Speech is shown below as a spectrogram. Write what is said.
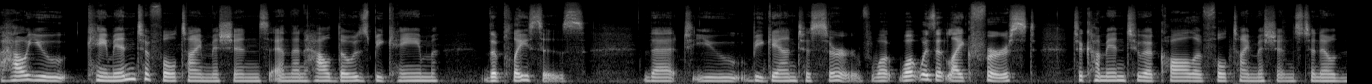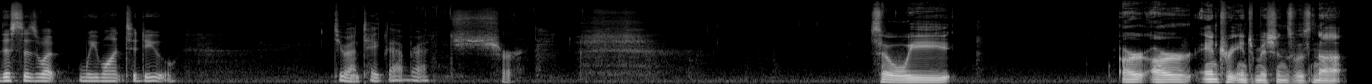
how you came into full time missions, and then how those became the places that you began to serve. What what was it like first to come into a call of full time missions to know this is what we want to do? Do you want to take that, Brad? Sure. So we, our our entry into missions was not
